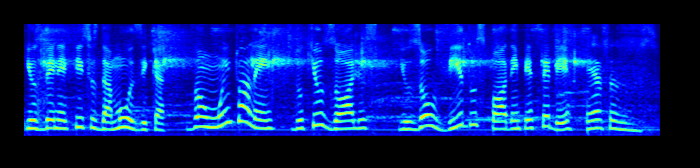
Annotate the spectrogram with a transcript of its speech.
E os benefícios da música vão muito além do que os olhos e os ouvidos podem perceber. Essas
